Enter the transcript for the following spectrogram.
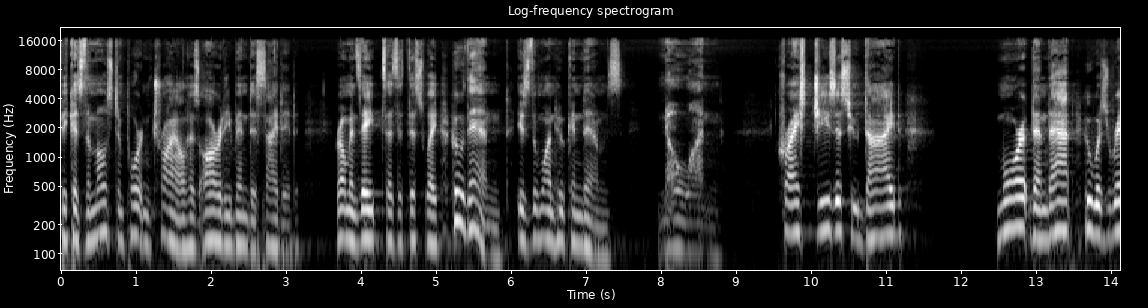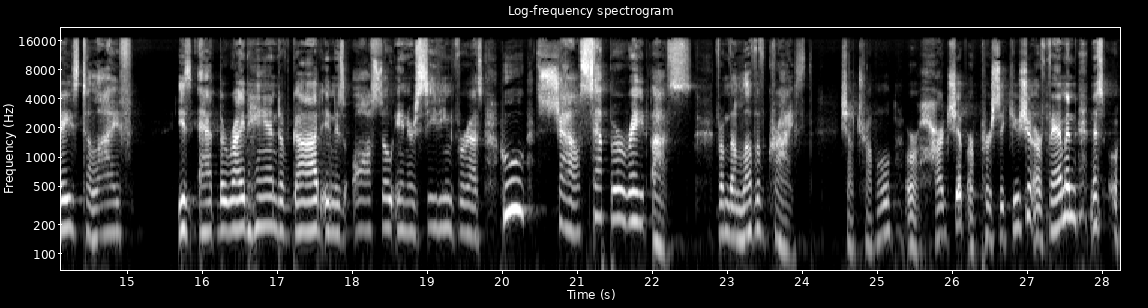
because the most important trial has already been decided. Romans 8 says it this way Who then is the one who condemns? No one. Christ Jesus, who died, more than that, who was raised to life, is at the right hand of God and is also interceding for us. Who shall separate us from the love of Christ? Shall trouble or hardship or persecution or famine or,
